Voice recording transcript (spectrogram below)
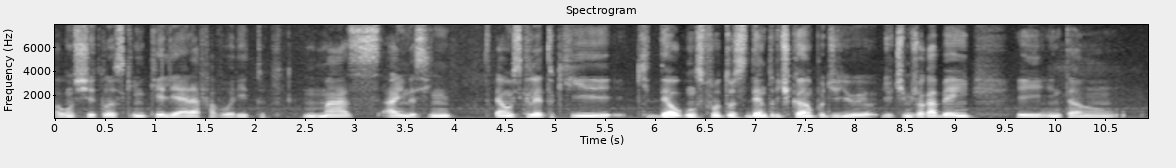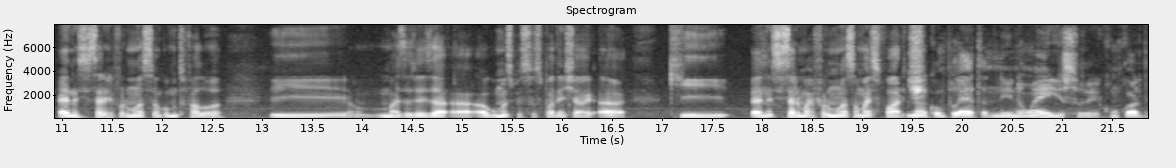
alguns títulos em que ele era favorito, mas ainda assim é um esqueleto que, que deu alguns frutos dentro de campo, de, de o time jogar bem, e então é necessária reformulação, como tu falou, e mas às vezes a, a, algumas pessoas podem achar a, que é necessária uma reformulação mais forte. Não, completa. E não é isso, eu concordo.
